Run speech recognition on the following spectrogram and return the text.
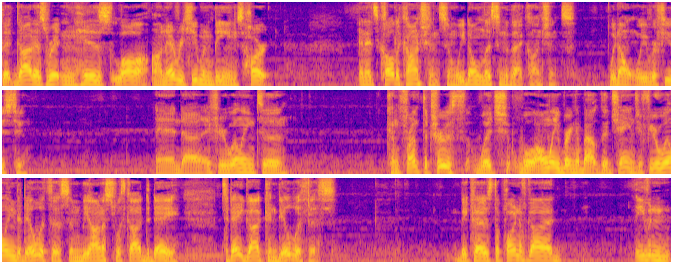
that God has written His law on every human being's heart. And it's called a conscience, and we don't listen to that conscience. We don't, we refuse to. And uh, if you're willing to confront the truth, which will only bring about good change, if you're willing to deal with this and be honest with God today, today God can deal with this. Because the point of God even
